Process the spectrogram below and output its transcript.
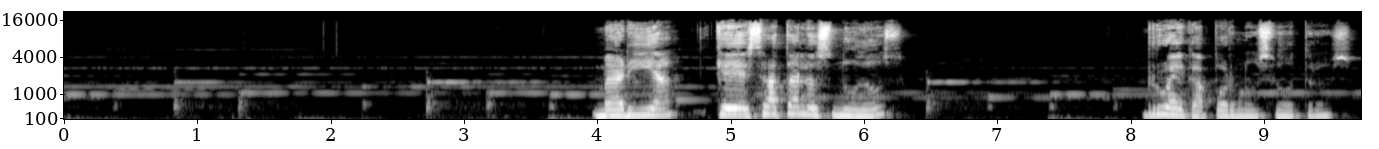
María, que desata los nudos, ruega por nosotros.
